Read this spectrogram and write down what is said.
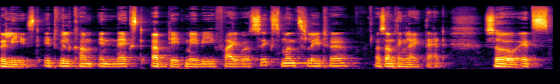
released. It will come in next update, maybe five or six months later or something like that. So it's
